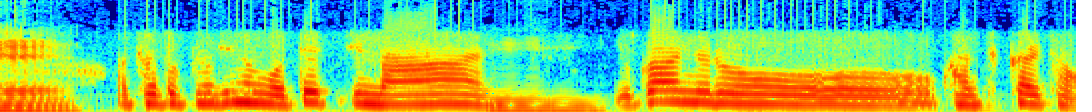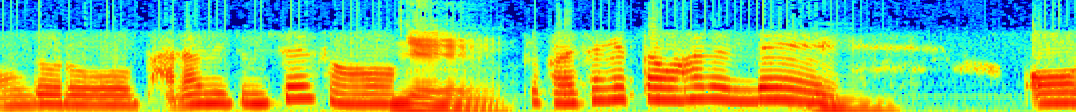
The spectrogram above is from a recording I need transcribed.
예. 어, 저도 보지는 못했지만 음. 육안으로 관측할 정도로 바람이 좀 세서 예. 그 발생했다고 하는데 음. 어,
